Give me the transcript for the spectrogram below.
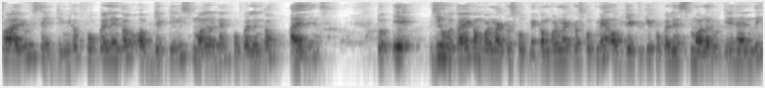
five centimetre. Focal length of objective is smaller than focal length of eye lens तो ये ये होता है कंपाउंड माइक्रोस्कोप में। कंपाउंड माइक्रोस्कोप में ऑब्जेक्ट की फोकल लेंथ स्मॉलर होती है than the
